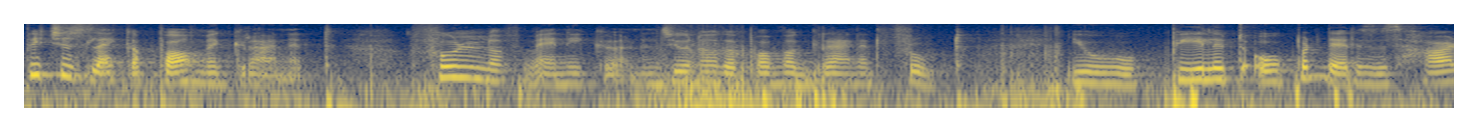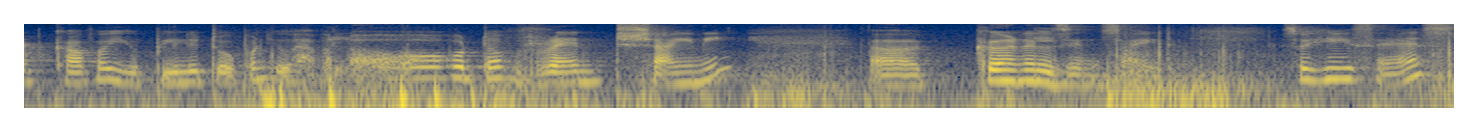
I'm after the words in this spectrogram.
which is like a pomegranate full of many kernels. You know the pomegranate fruit. You peel it open. There is this hard cover. You peel it open. You have a lot of red shiny uh, kernels inside. So he says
